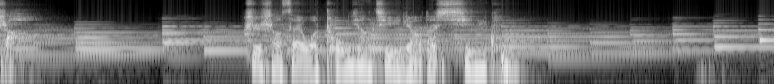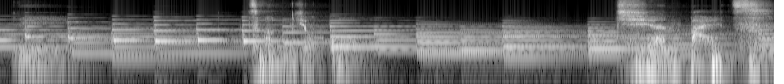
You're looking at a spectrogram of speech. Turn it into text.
少，至少在我同样寂寥的星空，你曾有过千百次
